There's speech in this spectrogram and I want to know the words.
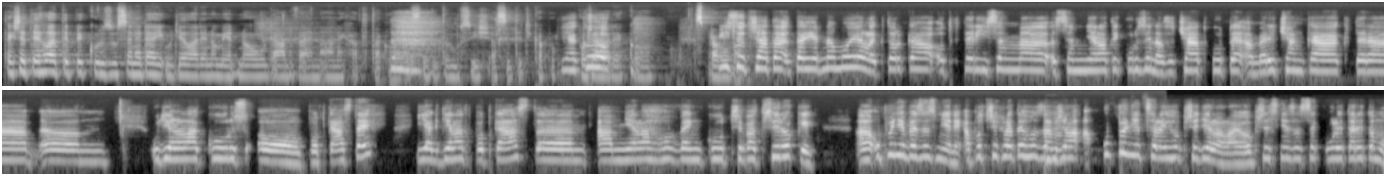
Takže tyhle typy kurzů se nedají udělat jenom jednou, dát ven a nechat takhle. Vlastně, to musíš asi teďka po, jako, pořád jako spravovat. Víš to, třeba ta, ta jedna moje lektorka, od který jsem, jsem měla ty kurzy na začátku, to je američanka, která um, udělala kurz o podcastech, jak dělat podcast um, a měla ho venku třeba tři roky a úplně bez změny. A po třech letech ho zavřela mm. a úplně celý ho předělala, jo, přesně zase kvůli tady tomu.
